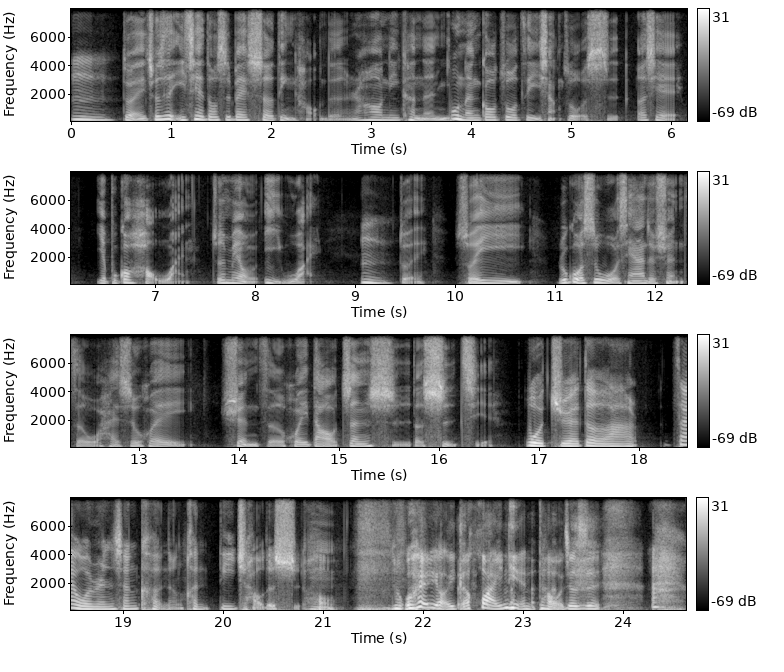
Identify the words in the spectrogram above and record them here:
嗯对，就是一切都是被设定好的，然后你可能不能够做自己想做的事，而且也不够好玩，就是没有意外。嗯对，所以如果是我现在的选择，我还是会选择回到真实的世界。我觉得啊，在我人生可能很低潮的时候，嗯 我会有一个坏念头，就是，哎，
